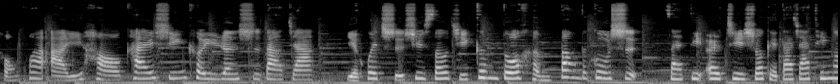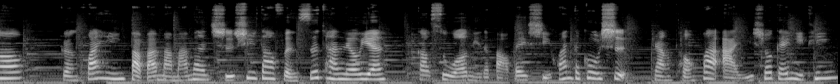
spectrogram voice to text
童话阿姨好开心可以认识大家，也会持续搜集更多很棒的故事，在第二季说给大家听哦。更欢迎爸爸妈妈们持续到粉丝团留言，告诉我你的宝贝喜欢的故事，让童话阿姨说给你听。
